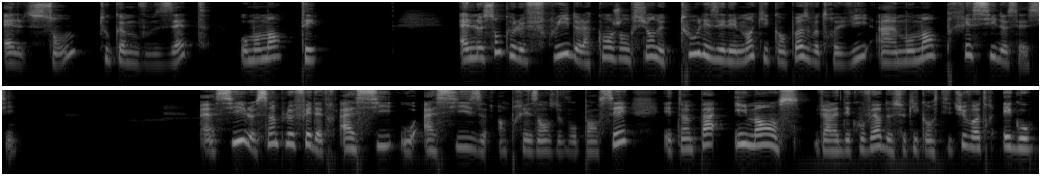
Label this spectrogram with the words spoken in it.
Elles sont, tout comme vous êtes, au moment T. Elles ne sont que le fruit de la conjonction de tous les éléments qui composent votre vie à un moment précis de celle-ci. Ainsi, le simple fait d'être assis ou assise en présence de vos pensées est un pas immense vers la découverte de ce qui constitue votre ego.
